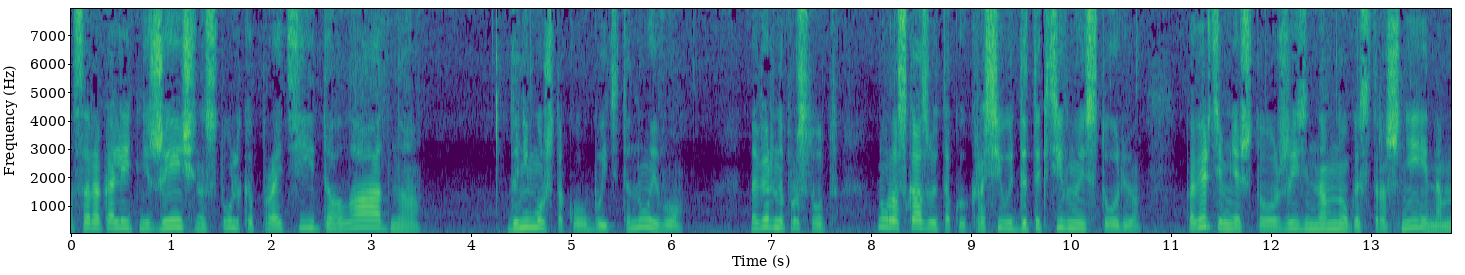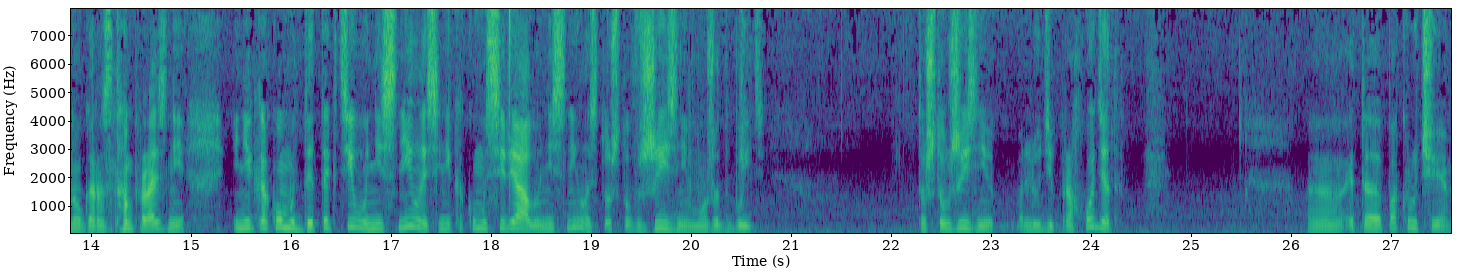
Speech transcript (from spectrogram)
40-летняя женщина столько пройти, да ладно. Да не может такого быть. Да ну его. Наверное, просто вот, ну, рассказывает такую красивую детективную историю. Поверьте мне, что жизнь намного страшнее, намного разнообразнее. И никакому детективу не снилось, и никакому сериалу не снилось то, что в жизни может быть. То, что в жизни люди проходят, э, это покруче,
